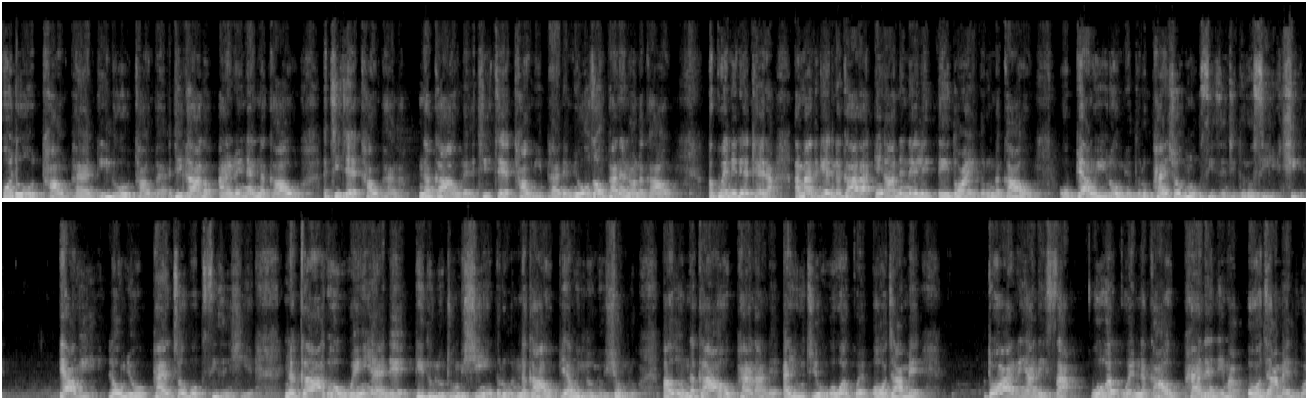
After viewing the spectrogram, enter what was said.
ဟိုတို့ကိုထောင်ဖန်ဒီလူကိုထောင်ဖန်အဓိကတော့အိုင်ရင်းနဲ့ငကားကိုအကြီးကျယ်ထောင်ဖန်တာငကားကိုလည်းအကြီးကျယ်ထောင်ပြီးဖန်တယ်မျိုးစုံဖန်တယ်နော်ငကားကိုအခွင့်နေတဲ့ထဲတာအမှန်တကယ်ငကားကအင်အားနည်းနည်းလေးတေးသွားရင်တို့ငကားကိုဟိုပြောင်ကြီးလိုမျိုးတို့ဖန်ရှုံးမှုအစီအစဉ်ကြီးတို့စီရှိတယ် ပြောင်ကြီးလိုမျိုးဖမ်းချုပ်ဖို့အစီအစဉ်ရှိတယ်။ငကားကိုဝင်းရံတဲ့ပြည်သူလူထုမရှိရင်တို့ငကားကိုပြောင်ကြီးလိုမျိုးရှုံလို့။ဘာလို့ငကားကိုဖမ်းတာနဲ့အယူကြီးကိုဝက်ဝက်ကွယ်អော်ကြမဲ့ဒေါ်အရင်းကနေစဝက်ဝက်ကွယ်ငကားကိုဖမ်းတဲ့နေ့မှာអော်ကြမဲ့လူက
